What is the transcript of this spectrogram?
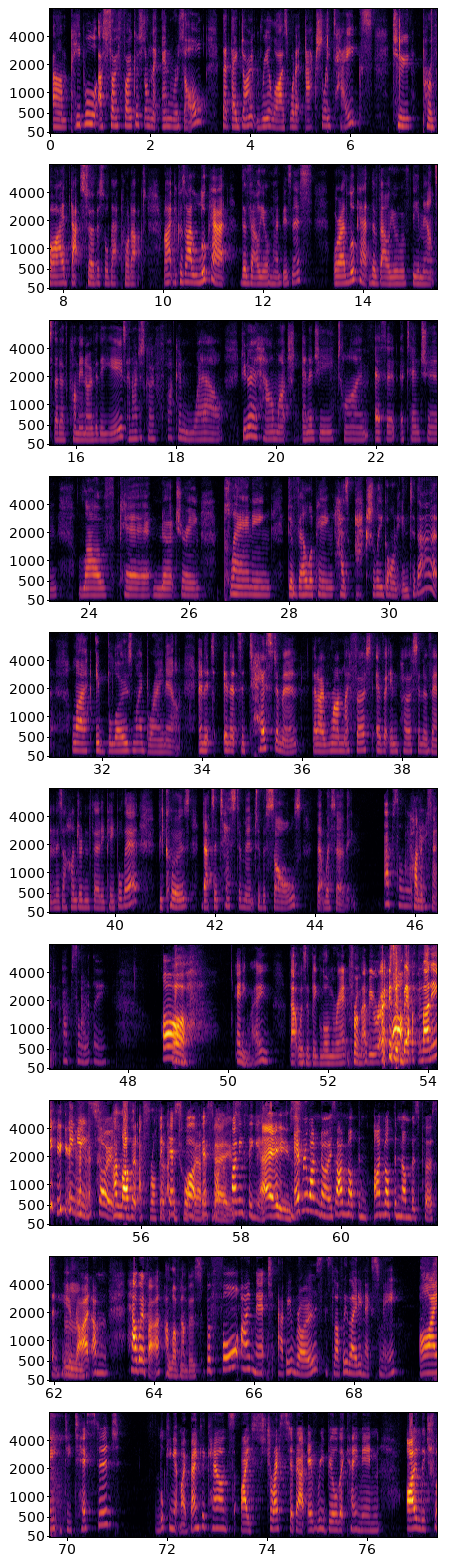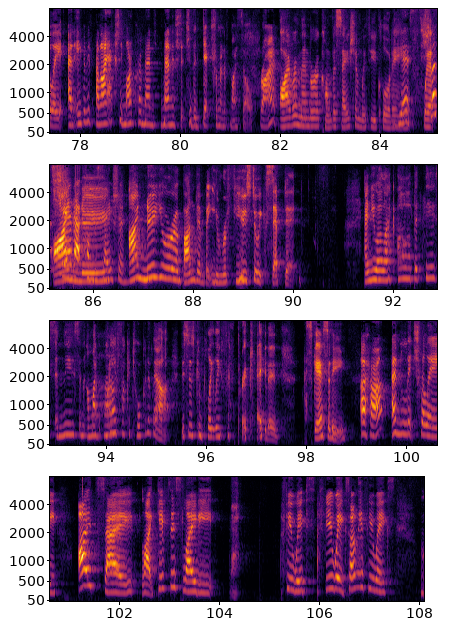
um, people are so focused on the end result that they don't realize what it actually takes to provide that service or that product, right? Because I look at the value of my business or I look at the value of the amounts that have come in over the years and I just go, fucking wow. Do you know how much energy, time, effort, attention, love, care, nurturing, planning, developing has actually gone into that. Like it blows my brain out. And it's and it's a testament that I run my first ever in-person event and there's 130 people there because that's a testament to the souls that we're serving. Absolutely. 100%. Absolutely. Oh. oh. Anyway, that was a big long rant from Abbey Rose well, about money. Thing is, so I love it. I froth it. guess what? guess what? Days. The funny thing is, days. everyone knows I'm not the I'm not the numbers person here, mm. right? Um, however, I love numbers. Before I met Abbey Rose, this lovely lady next to me, I detested looking at my bank accounts. I stressed about every bill that came in. I literally, and even if, and I actually micromanaged it to the detriment of myself, right? I remember a conversation with you, Claudine. Yes, where let's I share that knew, conversation. I knew you were abundant, but you refused to accept it. And you were like, oh, but this and this. And I'm like, uh-huh. what are you uh-huh. fucking talking about? This is completely fabricated scarcity. Uh huh. And literally, I'd say, like, give this lady few weeks, a few weeks, only a few weeks,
